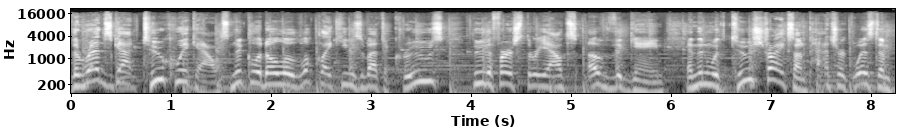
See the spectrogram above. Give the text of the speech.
The Reds got two quick outs. Nick Lodolo looked like he was about to cruise through the first three outs of the game, and then with two strikes on Patrick Wisdom,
